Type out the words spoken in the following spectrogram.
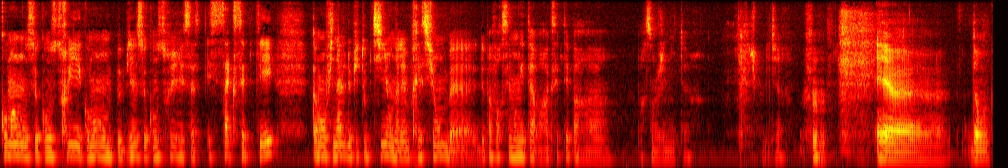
comment on se construit et comment on peut bien se construire et s'accepter quand au final, depuis tout petit, on a l'impression ben, de pas forcément été avoir accepté par, euh, par son géniteur. Je peux le dire. et euh, donc,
